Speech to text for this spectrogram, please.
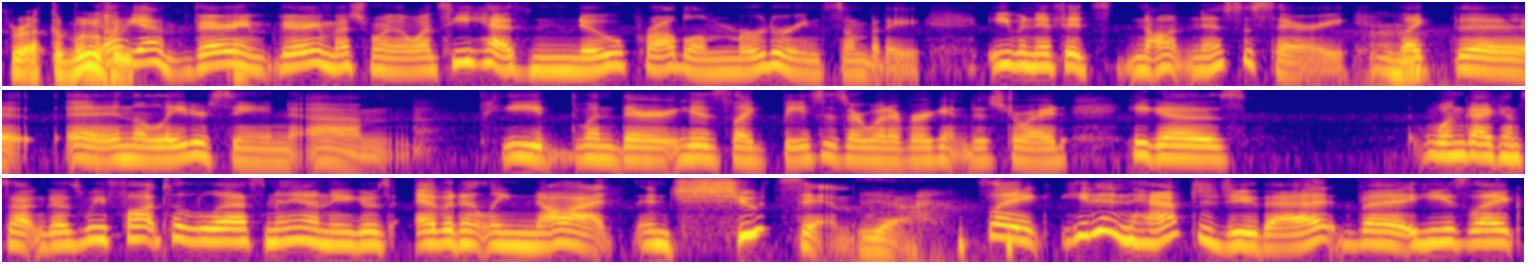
throughout the movie. Oh yeah, very very much more than once. He has no problem murdering somebody, even if it's not necessary. Mhm. Like the uh, in the later scene, um, he when their his like bases or whatever are getting destroyed, he goes. One guy comes out and goes, "We fought till the last man," and he goes, "Evidently not," and shoots him. yeah. It's like he didn't have to do that, but he's like,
